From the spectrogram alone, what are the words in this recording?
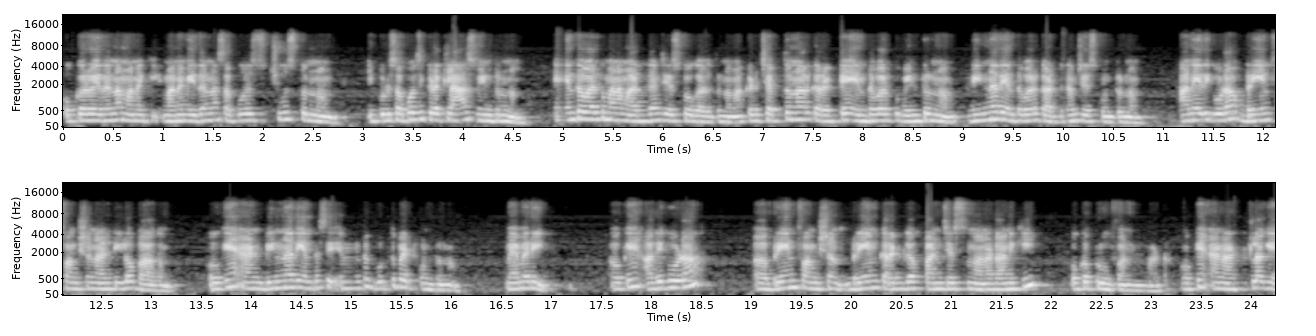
ఒకరు ఏదైనా మనకి మనం ఏదైనా సపోజ్ చూస్తున్నాం. ఇప్పుడు సపోజ్ ఇక్కడ క్లాస్ వింటున్నాం. ఎంతవరకు మనం అర్థం చేసుకోగలుగుతున్నాం? అక్కడ చెప్తున్నారు కరెక్టే ఎంతవరకు వింటున్నాం? విన్నది ఎంతవరకు అర్థం చేసుకుంటున్నాం? అనేది కూడా బ్రెయిన్ ఫంక్షనాలిటీలో భాగం. ఓకే అండ్ విన్నది ఎంత ఎంత గుర్తు పెట్టుకుంటున్నాం మెమరీ ఓకే అది కూడా బ్రెయిన్ ఫంక్షన్ బ్రెయిన్ కరెక్ట్గా పనిచేస్తుంది అనడానికి ఒక ప్రూఫ్ అన్నమాట. ఓకే అండ్ అట్లాగే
